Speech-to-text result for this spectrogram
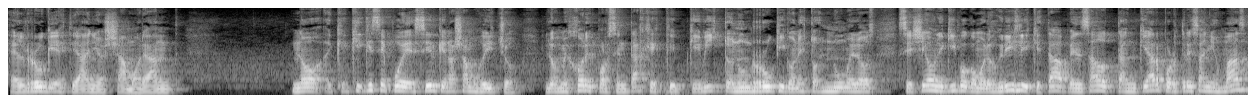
El rookie este año es Morant. No, ¿qué, qué- qué se puede decir que no hayamos dicho? Los mejores porcentajes que, que he visto en un rookie con estos números. Se llega a un equipo como los Grizzlies que estaba pensado tanquear por tres años más,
